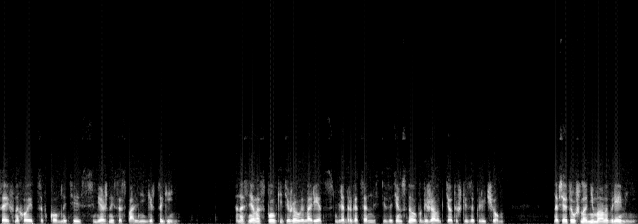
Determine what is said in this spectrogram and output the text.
сейф находится в комнате, смежной со спальней герцогини. Она сняла с полки тяжелый ларец для драгоценностей, затем снова побежала к тетушке за ключом. На все это ушло немало времени,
